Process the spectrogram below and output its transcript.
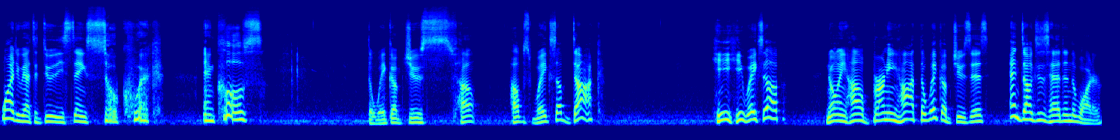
Why do we have to do these things so quick and close? The wake up juice help, helps wakes up Doc. He he wakes up knowing how burning hot the wake up juice is and dunks his head in the water.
